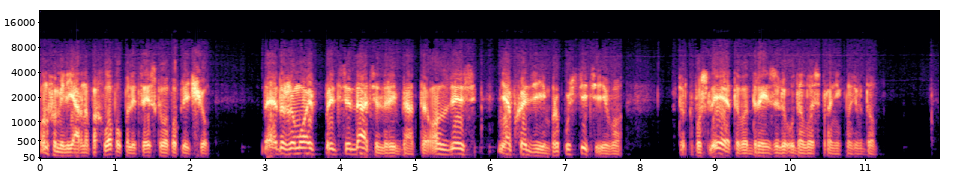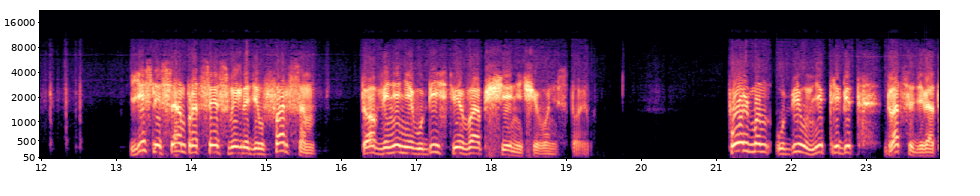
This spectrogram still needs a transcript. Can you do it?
Он фамильярно похлопал полицейского по плечу. «Да это же мой председатель, ребята. Он здесь необходим. Пропустите его». Только после этого Дрейзелю удалось проникнуть в дом. Если сам процесс выглядел фарсом, то обвинение в убийстве вообще ничего не стоило. Польман убил Нитрибит 29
